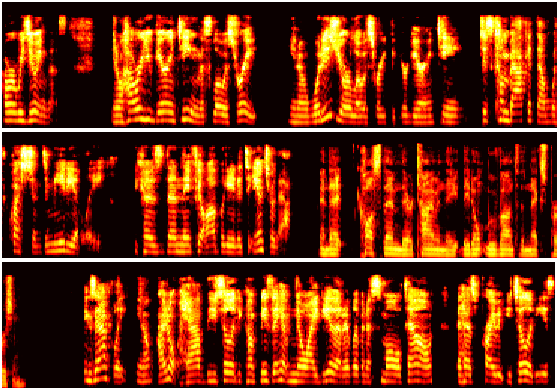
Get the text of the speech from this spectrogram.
How are we doing this? You know, how are you guaranteeing this lowest rate? You know, what is your lowest rate that you're guaranteeing? Just come back at them with questions immediately because then they feel obligated to answer that. And that costs them their time and they, they don't move on to the next person. Exactly. You know, I don't have the utility companies. They have no idea that I live in a small town that has private utilities.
